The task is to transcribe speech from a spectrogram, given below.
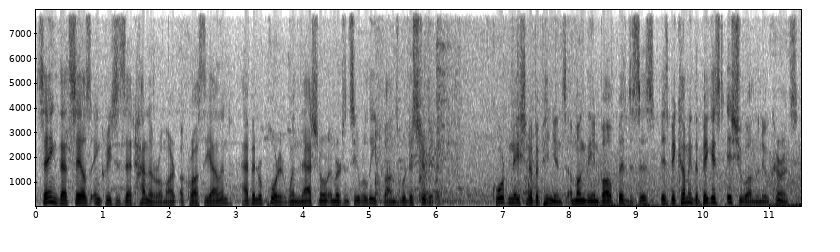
saying that sales increases at Hanaro Mart across the island have been reported when national emergency relief funds were distributed. Coordination of opinions among the involved businesses is becoming the biggest issue on the new currency,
